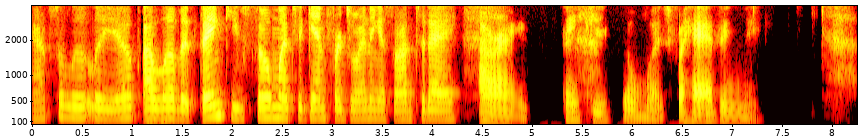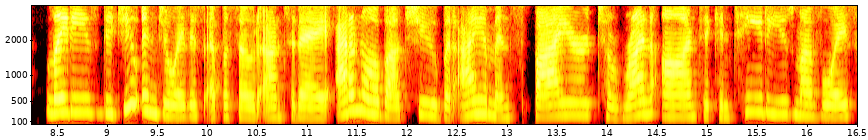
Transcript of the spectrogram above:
Absolutely. Yep. I love it. Thank you so much again for joining us on today. All right. Thank you so much for having me. Ladies, did you enjoy this episode on today? I don't know about you, but I am inspired to run on, to continue to use my voice,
